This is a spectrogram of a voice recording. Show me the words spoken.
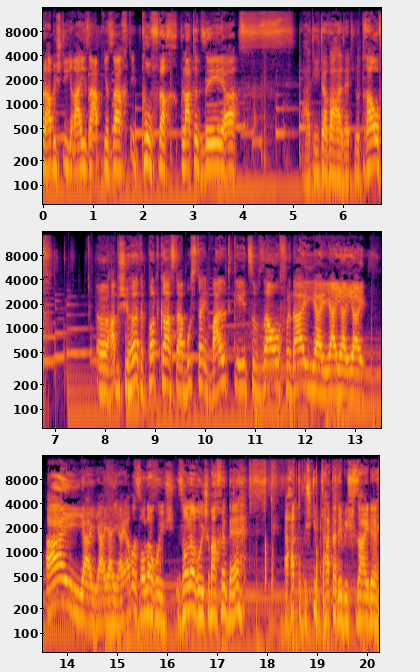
habe ich die Reise abgesagt in Puff nach Plattensee, ja. ja Dieter war halt nicht gut drauf. Äh, habe ich gehört, der Podcast, da musste in den Wald gehen zum Saufen. Ai, ai, ai, ai, ai. Ai, ai, ai, ai, ai. Aber soll er ruhig, soll er ruhig machen, ne? Er hatte bestimmt, hat er nämlich seine,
